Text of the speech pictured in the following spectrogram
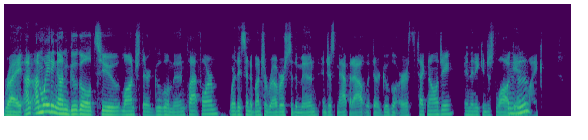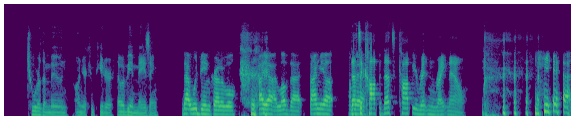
Right. I'm I'm waiting on Google to launch their Google Moon platform where they send a bunch of rovers to the moon and just map it out with their Google Earth technology and then you can just log in and Mhm. like tour the moon on your computer. That would be amazing. that would be incredible oh yeah i love that sign me up I'm that's a copy that's copywritten right now. yeah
